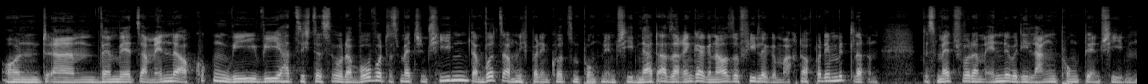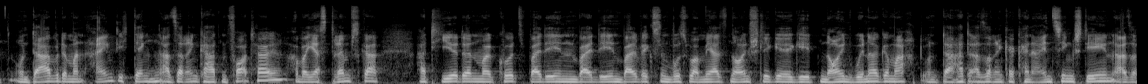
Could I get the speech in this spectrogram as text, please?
Und ähm, wenn wir jetzt am Ende auch gucken, wie, wie hat sich das oder wo wird das Match entschieden, dann wurde es auch nicht bei den kurzen Punkten entschieden. Da hat Azarenka genauso viele gemacht, auch bei den mittleren. Das Match wurde am Ende über die langen Punkte entschieden. Und da würde man eigentlich denken, Azarenka hat einen Vorteil, aber Jastremska hat hier dann mal kurz bei den, bei den Ballwechseln, wo es über mehr als neun Schläge geht, neun Winner gemacht und da hat Azarenka keinen einzigen stehen. Also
